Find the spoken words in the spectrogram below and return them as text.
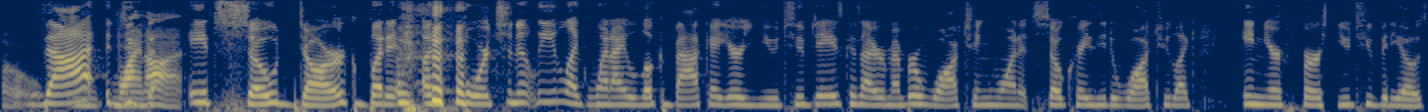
oh, that why dude, not? it's so dark but it unfortunately like when i look back at your youtube days because i remember watching one it's so crazy to watch you like in your first youtube videos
